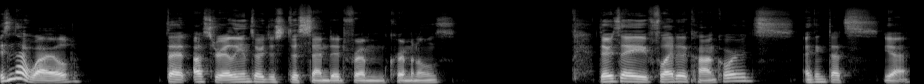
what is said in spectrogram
Isn't that wild? That Australians are just descended from criminals? There's a Flight of the Conchords. I think that's, yeah.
